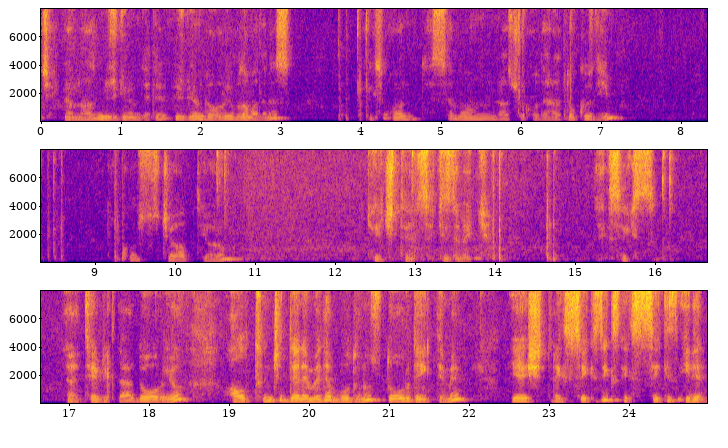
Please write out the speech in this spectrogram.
çekmem lazım. Üzgünüm dedi. Üzgünüm doğruyu bulamadınız. Eksi 10 desem 10 biraz çok oldu herhalde. 9 diyeyim. 9 cevap diyorum. Geçti. 8 demek. Eksi 8. Evet tebrikler. Doğruyu 6. denemede buldunuz. Doğru denklemi y eşittir eksi 8x eksi 8 idi.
